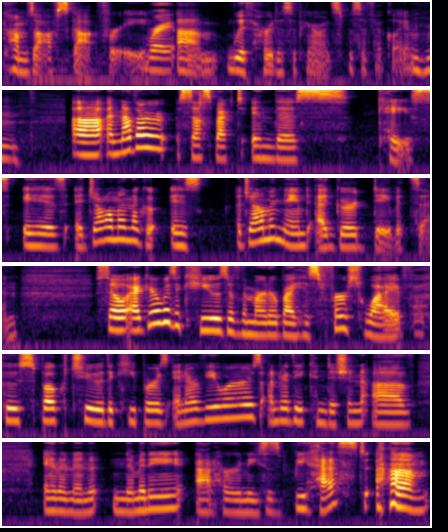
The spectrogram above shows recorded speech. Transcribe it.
comes off scot free, Right. Um, with her disappearance specifically. Uh, another suspect in this case is a gentleman that go- is a gentleman named Edgar Davidson. So Edgar was accused of the murder by his first wife, who spoke to the keeper's interviewers under the condition of anonymity at her niece's behest. Um,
